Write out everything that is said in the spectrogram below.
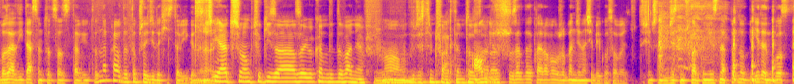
Bo za Adidasem to, co zostawił, to naprawdę to przejdzie do historii generalnie. Ja trzymam kciuki za, za jego kandydowanie w No. 24. To On zaraz. już zadeklarował, że będzie na siebie głosować. W 2024 jest na pewno jeden głos.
